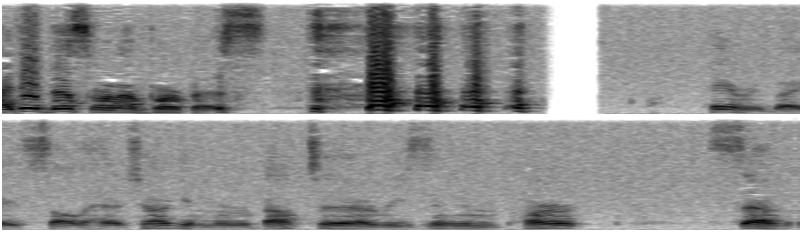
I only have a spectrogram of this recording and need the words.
I did this one on purpose. hey everybody, it's Sawl the Hedgehog, and we're about to resume part 7.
